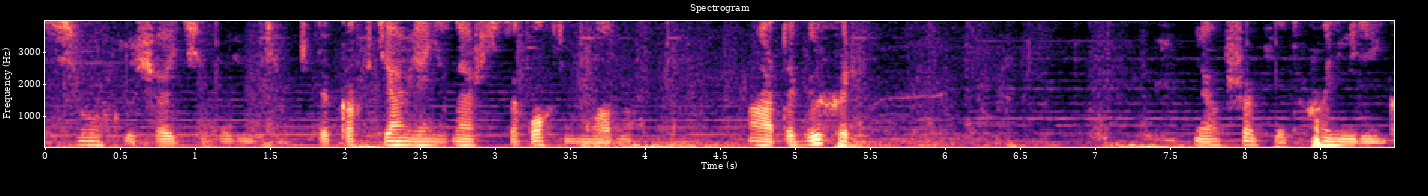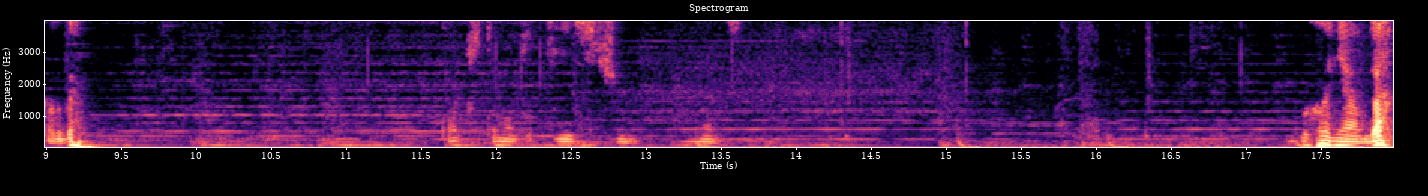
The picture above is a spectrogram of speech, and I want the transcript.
Все, включайте, ловите. Какие-то когтям, я не знаю, что за когти, ну ладно. А, это выхорь. Я в шоке, я такого не видел никогда. Так что мы тут есть чем заняться. Выгоняем, да?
